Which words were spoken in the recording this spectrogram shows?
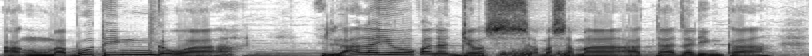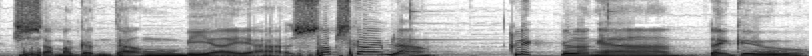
ang mabuting gawa, ilalayo ka ng Diyos sa masama at dadaling ka sa magandang biyaya. Subscribe lang! Click nyo lang yan. Thank you.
